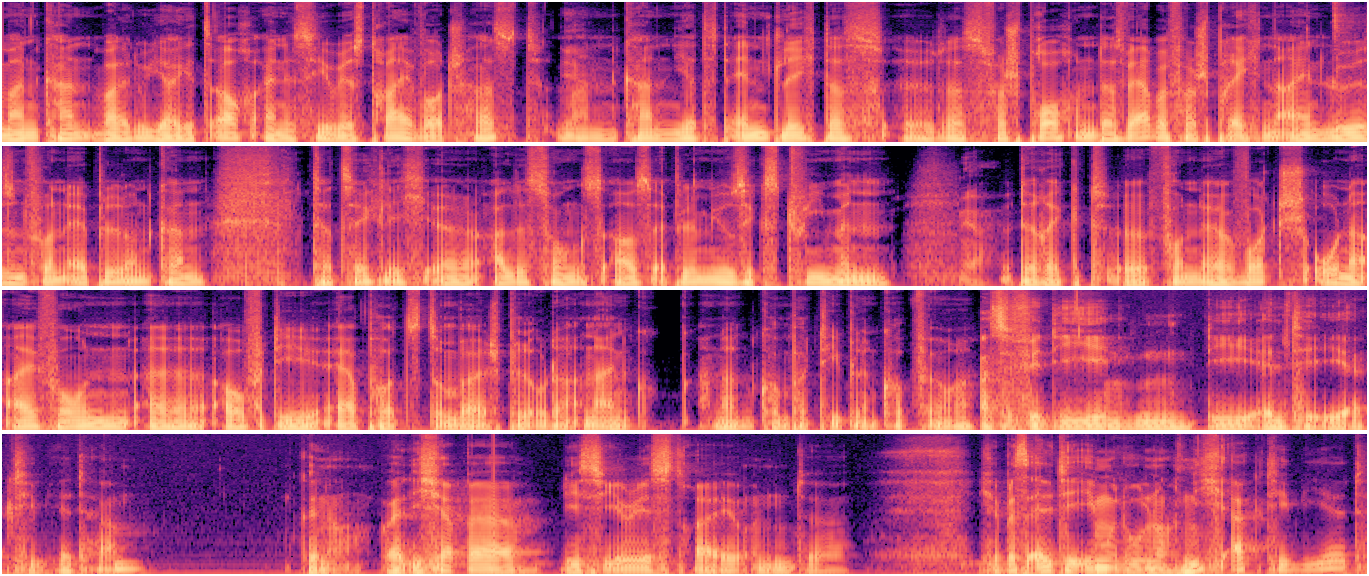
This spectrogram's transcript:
Man kann, weil du ja jetzt auch eine Series 3 Watch hast, Ja. man kann jetzt endlich das, äh, das Versprochen, das Werbeversprechen einlösen von Apple und kann tatsächlich äh, alle Songs aus Apple Music streamen. Ja. Direkt äh, von der Watch ohne iPhone äh, auf die AirPods zum Beispiel oder an einen anderen kompatiblen Kopfhörer. Also für diejenigen, die LTE aktiviert haben. Genau, weil ich habe ja die Series 3 und ich habe das LTE-Modul noch nicht aktiviert,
